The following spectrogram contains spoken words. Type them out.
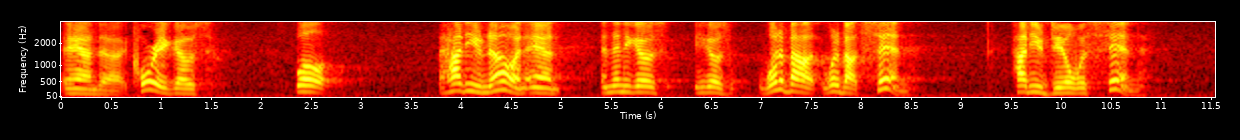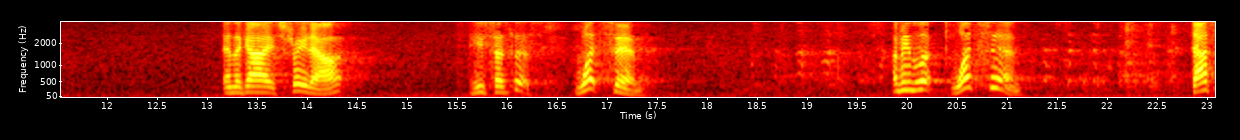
And uh, Corey goes, well, how do you know? And, and, and then he goes, he goes, what about, what about sin? How do you deal with sin? And the guy, straight out, he says this What sin? I mean, look, what sin? That's,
